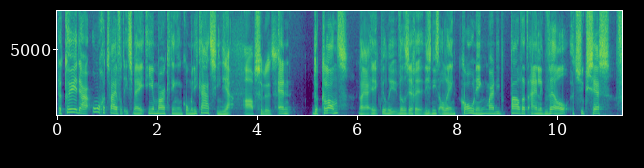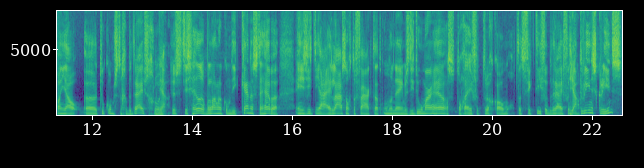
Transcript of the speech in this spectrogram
dan kun je daar ongetwijfeld iets mee in je marketing en communicatie. ja, absoluut. En de klant, nou ja, ik wil niet wilde zeggen, die is niet alleen koning, maar die bepaalt uiteindelijk wel het succes van jouw eh, toekomstige bedrijfsgroei. Ja. Dus het is heel erg belangrijk om die kennis te hebben. En je ziet ja, helaas nog te vaak dat ondernemers die doen maar, hè, als we toch even terugkomen op dat fictieve bedrijf van Ja. die greenscreens.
